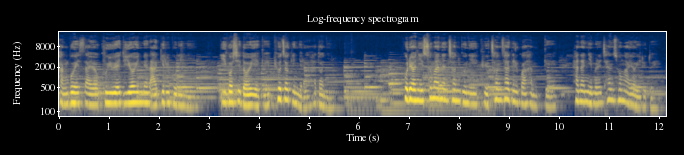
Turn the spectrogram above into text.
강보에 쌓여 구유에 뉘어 있는 아기를 보리니 이것이 너희에게 표적이니라 하더니. 호련히 수많은 천군이 그 천사들과 함께 하나님을 찬송하여 이르되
